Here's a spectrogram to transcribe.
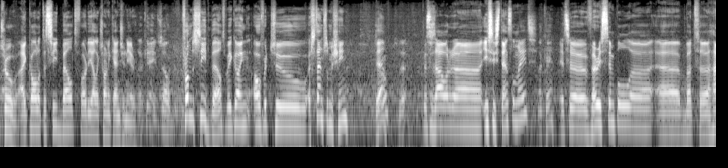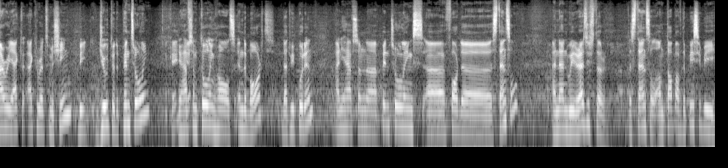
true i call it the seat belt for the electronic engineer Okay, so from the seat belt we're going over to a stencil machine. Yeah. This is our uh, easy stencil mate. Okay. It's a very simple uh, uh, but uh, highly ac- accurate machine be, due to the pin tooling. Okay. You have some tooling holes in the board that we put in, and you have some uh, pin toolings uh, for the stencil. And then we register the stencil on top of the PCB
